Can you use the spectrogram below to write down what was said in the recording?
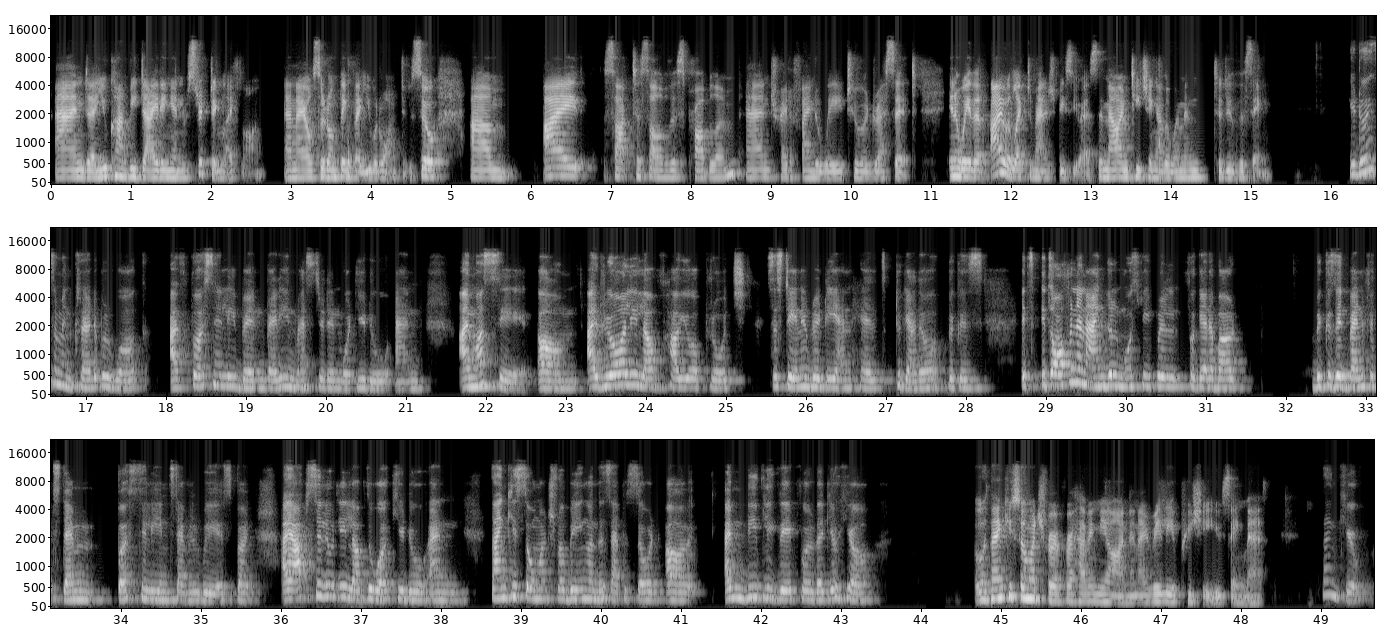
And uh, you can't be dieting and restricting lifelong. And I also don't think that you would want to. So um, I sought to solve this problem and try to find a way to address it in a way that I would like to manage PCOS. And now I'm teaching other women to do the same. You're doing some incredible work. I've personally been very invested in what you do. And I must say, um, I really love how you approach sustainability and health together because it's it's often an angle most people forget about because it benefits them personally in several ways. But I absolutely love the work you do. And thank you so much for being on this episode. Uh, I'm deeply grateful that you're here. Well, thank you so much for, for having me on. And I really appreciate you saying that. Thank you.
